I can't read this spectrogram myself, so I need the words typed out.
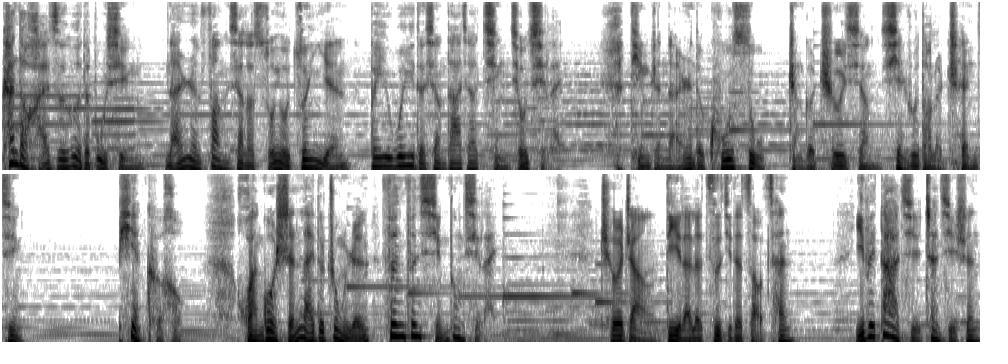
看到孩子饿得不行，男人放下了所有尊严，卑微地向大家请求起来。听着男人的哭诉，整个车厢陷入到了沉静。片刻后，缓过神来的众人纷纷行动起来。车长递来了自己的早餐，一位大姐站起身，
